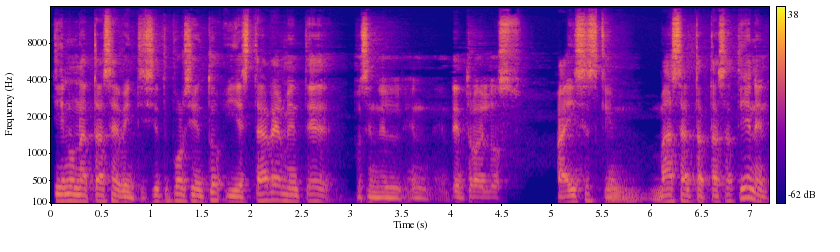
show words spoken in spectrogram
tiene una tasa de 27% y está realmente pues, en el, dentro de los países que más alta tasa tienen.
